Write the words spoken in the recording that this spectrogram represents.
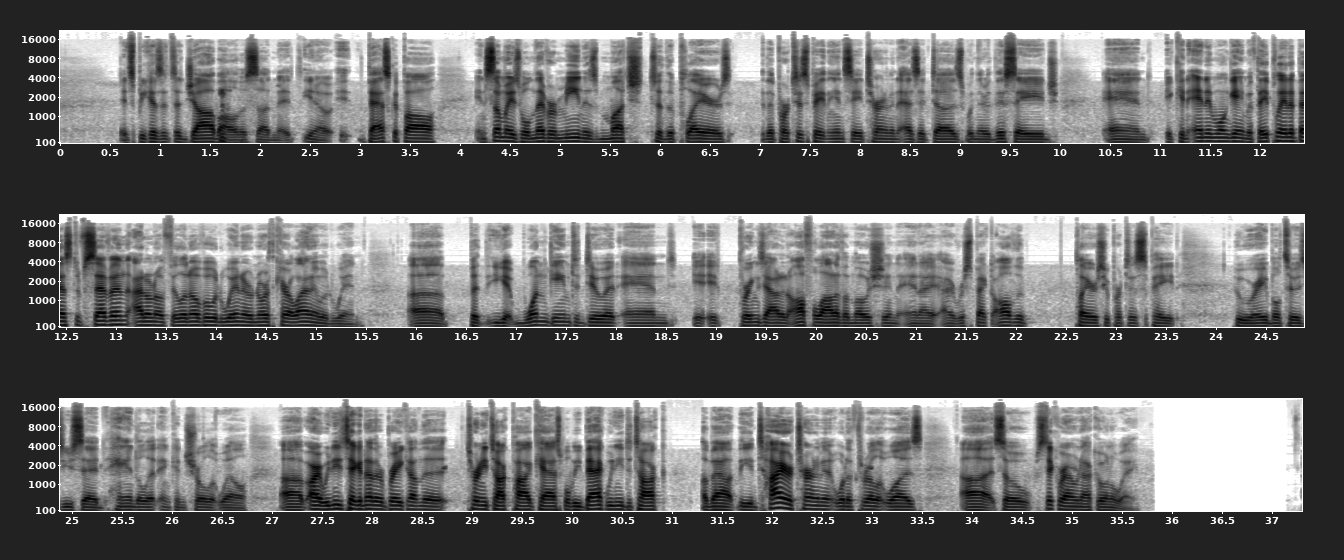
It's because it's a job all of a sudden. It, you know, it, basketball in some ways will never mean as much to the players that participate in the NCAA tournament as it does when they're this age. And it can end in one game. If they played a best of seven, I don't know if Villanova would win or North Carolina would win. Uh, but you get one game to do it, and it, it brings out an awful lot of emotion. And I, I, respect all the players who participate, who are able to, as you said, handle it and control it well. Uh, all right, we need to take another break on the Tourney Talk podcast. We'll be back. We need to talk about the entire tournament, what a thrill it was. Uh, so stick around. We're not going away.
